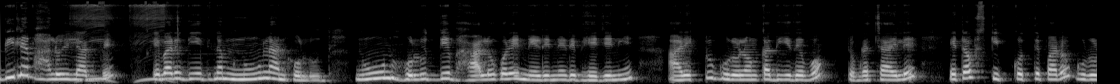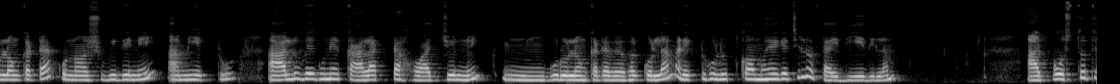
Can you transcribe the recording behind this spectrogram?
দিলে ভালোই লাগবে। এবারে দিয়ে দিলাম নুন আর হলুদ। নুন, হলুদ দিয়ে ভালো করে নেড়ে নেড়ে ভেজে নিয়ে আর একটু গুঁড়ো লঙ্কা দিয়ে দেবো। তোমরা চাইলে এটাও স্কিপ করতে পারো, গুঁড়ো লঙ্কাটা কোনো অসুবিধে নেই। আমি একটু আলু বেগুনের কালারটা হওয়ার জন্যই গুঁড়ো লঙ্কাটা ব্যবহার করলাম। আর একটু হলুদ কম হয়ে গেছিল, তাই দিয়ে দিলাম। আর পোস্ততে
